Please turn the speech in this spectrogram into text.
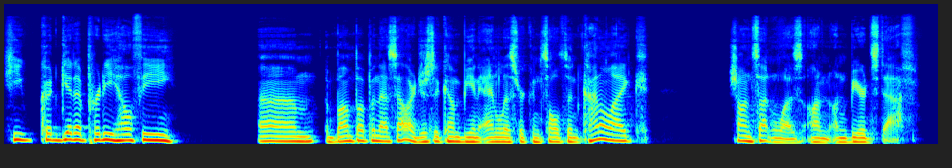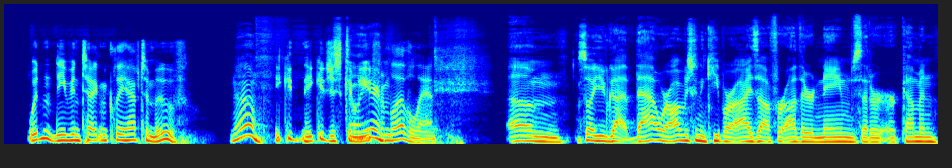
he could get a pretty healthy um, bump up in that salary just to come be an analyst or consultant, kind of like Sean Sutton was on on Beard staff. Wouldn't even technically have to move. No, he could he could just Still commute here. from Levelland. Um, so you've got that. We're obviously going to keep our eyes out for other names that are, are coming.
